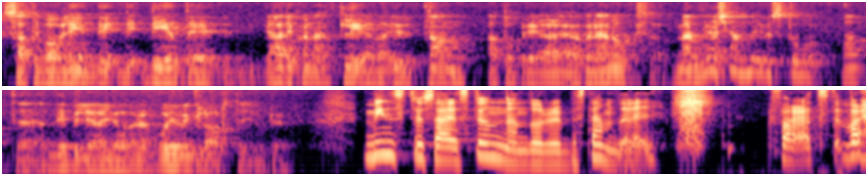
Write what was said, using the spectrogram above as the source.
så att det var väl in, det, det, det är inte, jag hade kunnat leva utan att operera ögonen också. Men jag kände just då att eh, det ville jag göra och jag är glad att jag gjorde det. Minns du så här stunden då du bestämde dig? För att, var,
